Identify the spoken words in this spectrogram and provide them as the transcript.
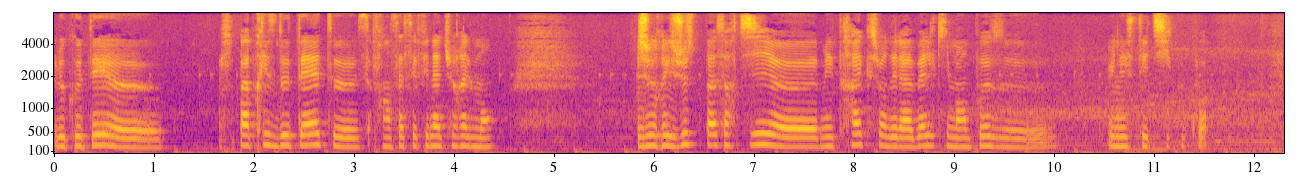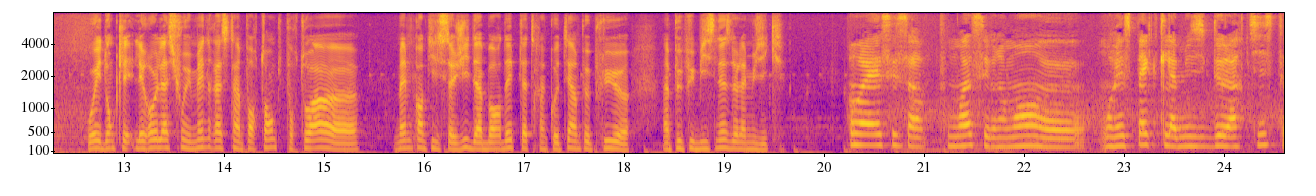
Le côté pas prise de tête, ça s'est fait naturellement. J'aurais juste pas sorti mes tracks sur des labels qui m'imposent une esthétique ou quoi. Oui, donc les, les, relations humaines restent importantes pour toi, euh, même quand il s'agit d'aborder peut-être un côté un peu plus, euh, un peu plus business de la musique. Ouais, c'est ça. Pour moi, c'est vraiment, euh, on respecte la musique de l'artiste.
